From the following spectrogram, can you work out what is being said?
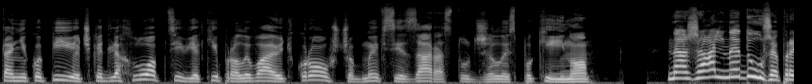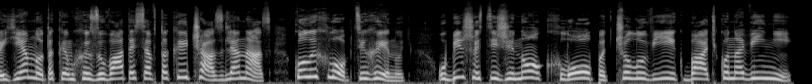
та ні копійочки для хлопців, які проливають кров, щоб ми всі зараз тут жили спокійно. На жаль, не дуже приємно таким хизуватися в такий час для нас, коли хлопці гинуть. У більшості жінок хлопець, чоловік, батько на війні.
